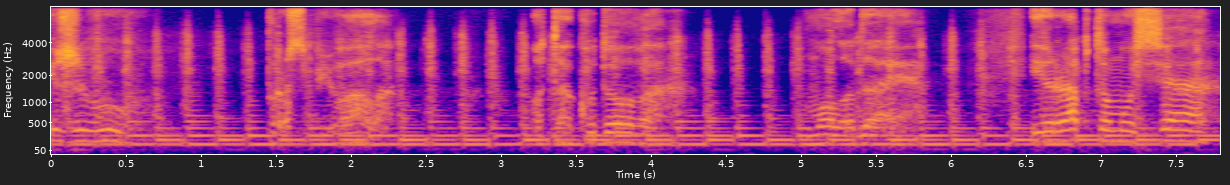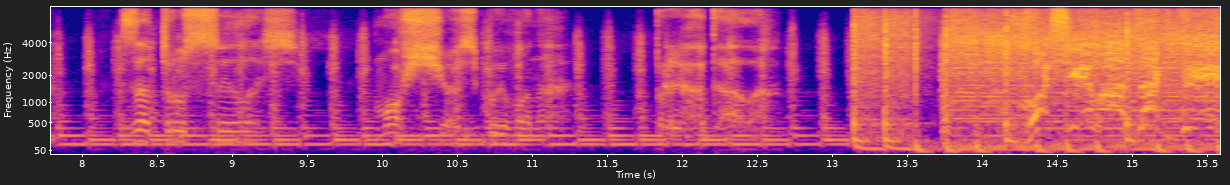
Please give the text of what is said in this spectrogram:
І живу, проспівала. Отак удова молодая, і раптом уся затрусилась, мов щось би вона пригадала. Очима так дико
